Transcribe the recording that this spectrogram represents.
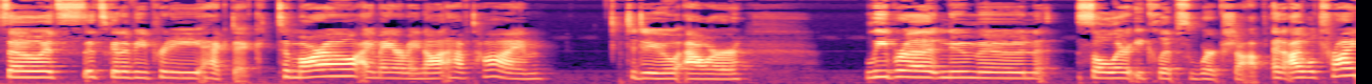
So it's, it's going to be pretty hectic. Tomorrow, I may or may not have time to do our Libra new moon solar eclipse workshop. And I will try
